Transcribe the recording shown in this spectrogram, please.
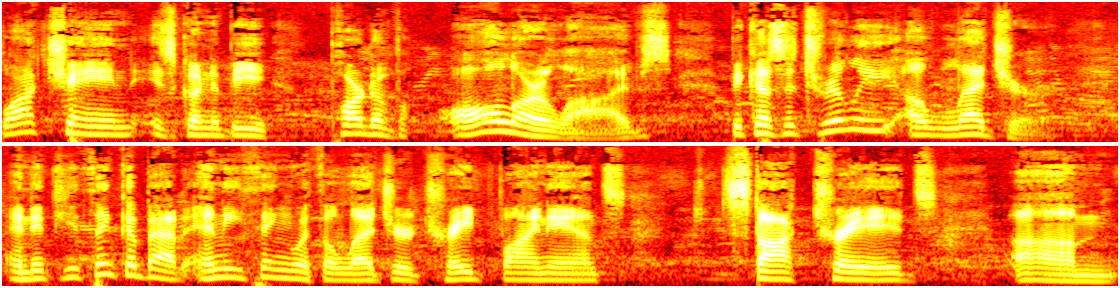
blockchain is going to be part of all our lives because it's really a ledger. And if you think about anything with a ledger, trade finance, stock trades, um,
